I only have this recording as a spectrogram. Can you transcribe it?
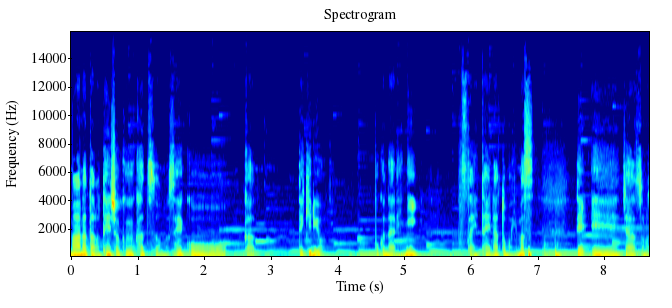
まあ、あなたの転職活動の成功ができるように僕なりに伝えたいなと思います。で、えー、じゃあその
